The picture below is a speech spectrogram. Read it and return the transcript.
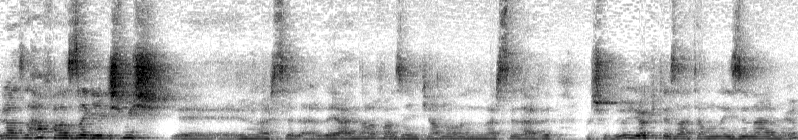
biraz daha fazla gelişmiş e, üniversitelerde, yani daha fazla imkanı olan üniversitelerde açılıyor. YÖK de zaten buna izin vermiyor.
